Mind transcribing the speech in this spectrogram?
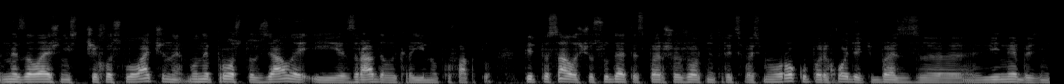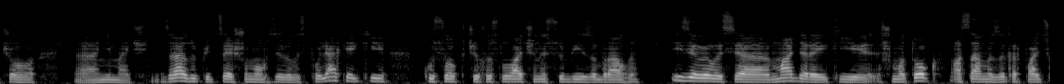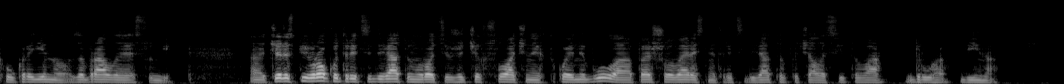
незалежність Чехословаччини. Вони просто взяли і зрадили країну по факту. Підписали, що судети з 1 жовтня 38-го року переходять без е, війни, без нічого е, Німеччині. Зразу під цей шумок з'явились поляки, які кусок Чехословаччини собі забрали. І з'явилися мадяри, які шматок, а саме Закарпатську Україну, забрали собі. Через півроку, 39-му році, вже Чехословаччини як такої не було, а 1 вересня 39-го почала світова Друга війна,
